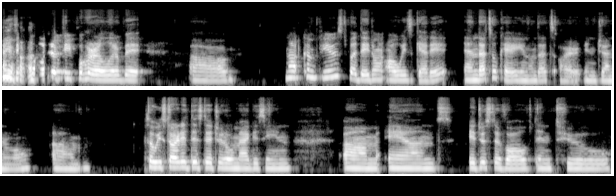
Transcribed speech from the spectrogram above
I think a lot of people are a little bit uh, not confused, but they don't always get it, and that's okay. You know, that's art in general. Um, so we started this digital magazine, um, and it just evolved into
